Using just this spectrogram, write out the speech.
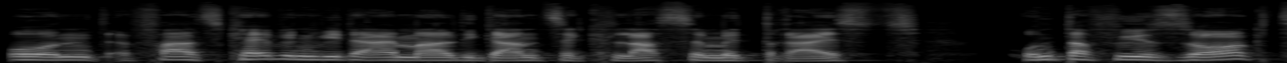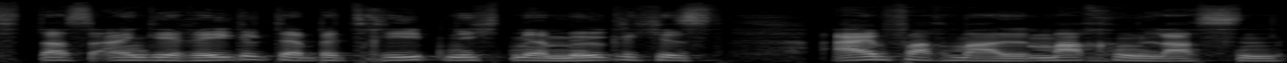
Und falls Kevin wieder einmal die ganze Klasse mitreißt, und dafür sorgt, dass ein geregelter Betrieb nicht mehr möglich ist, einfach mal machen lassen,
